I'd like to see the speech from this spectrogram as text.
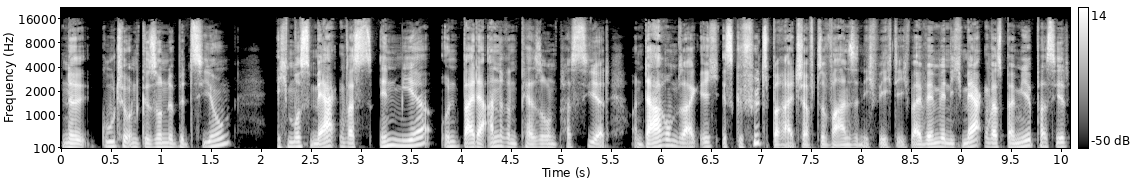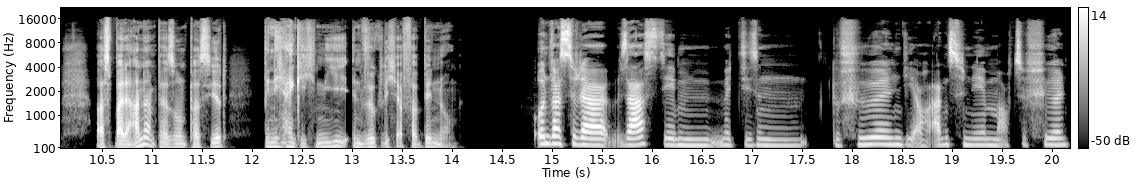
eine gute und gesunde Beziehung? Ich muss merken, was in mir und bei der anderen Person passiert. Und darum sage ich, ist Gefühlsbereitschaft so wahnsinnig wichtig, weil wenn wir nicht merken, was bei mir passiert, was bei der anderen Person passiert, bin ich eigentlich nie in wirklicher Verbindung. Und was du da sagst, eben mit diesen Gefühlen, die auch anzunehmen, auch zu fühlen,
